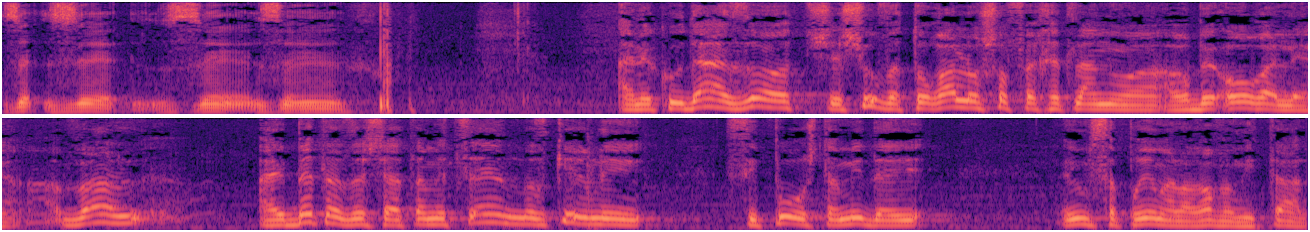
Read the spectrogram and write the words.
זה, זה, זה, זה... הנקודה הזאת, ששוב, התורה לא שופכת לנו הרבה אור עליה, אבל ההיבט הזה שאתה מציין מזכיר לי סיפור שתמיד היו מספרים על הרב עמיטל.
